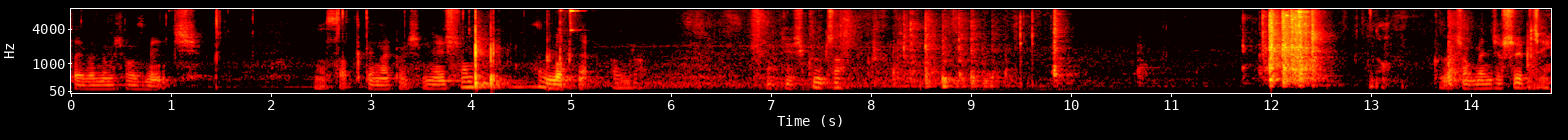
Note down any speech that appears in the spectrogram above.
tutaj będę musiał zmienić nasadkę na jakąś mniejszą. Albo nie, dobra. Mam Jakiegoś klucza. No, kluczem będzie szybciej.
